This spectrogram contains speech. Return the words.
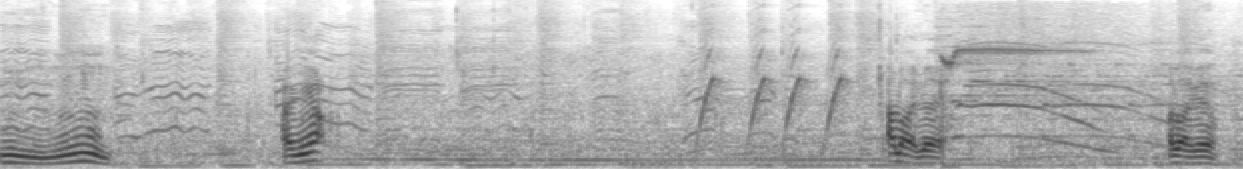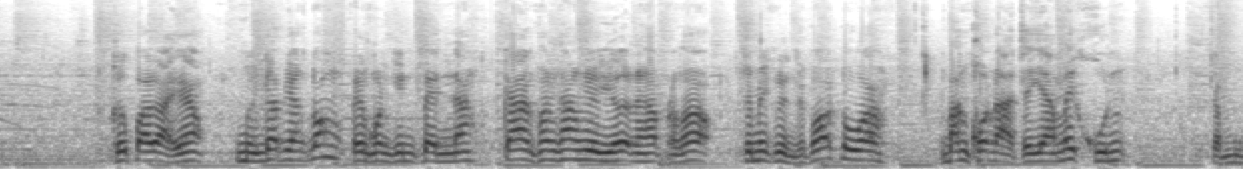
อืมอันนี้ อร่อยเลย อร่อยเลย คือปลาไหลเนี่ยเหมือนกับยังต้องเป็นคนกินเป็นนะก้างค่อนข้างเยอะๆนะครับ แล้วก็จะมีกลิ่นเฉพาะตัว บางคนอาจจะยังไม่คุ้นกับหมู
